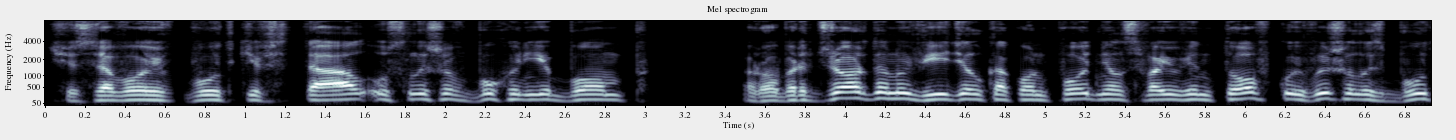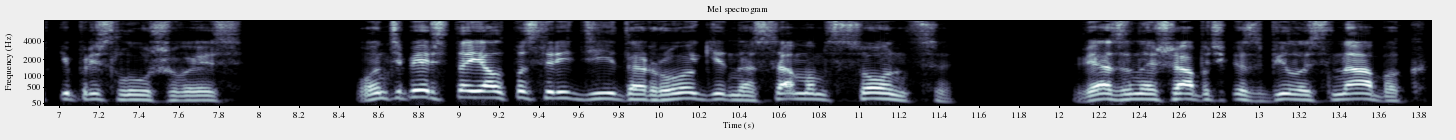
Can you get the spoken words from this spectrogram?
Часовой в будке встал, услышав буханье бомб. Роберт Джордан увидел, как он поднял свою винтовку и вышел из будки, прислушиваясь. Он теперь стоял посреди дороги на самом солнце. Вязаная шапочка сбилась на бок,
